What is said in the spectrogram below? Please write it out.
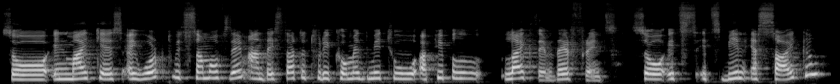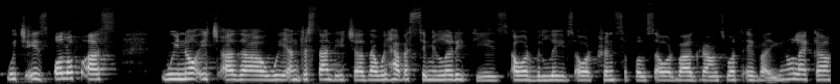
So in my case i worked with some of them and they started to recommend me to uh, people like them their friends. So it's it's been a cycle which is all of us we know each other we understand each other we have similarities our beliefs our principles our backgrounds whatever you know like a, uh,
